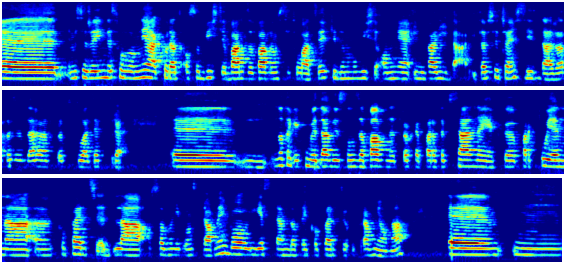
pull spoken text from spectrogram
E, myślę, że inne słowo mnie akurat osobiście bardzo bawią sytuacje, kiedy mówi się o mnie inwalida. I to się częściej zdarza, to się zdarza na przykład w sytuacjach, które e, no tak jak mówię, dla mnie są zabawne, trochę paradoksalne, jak parkuję na e, kopercie dla osoby niepełnosprawnej, bo jestem do tej koperty uprawniona. Mm,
